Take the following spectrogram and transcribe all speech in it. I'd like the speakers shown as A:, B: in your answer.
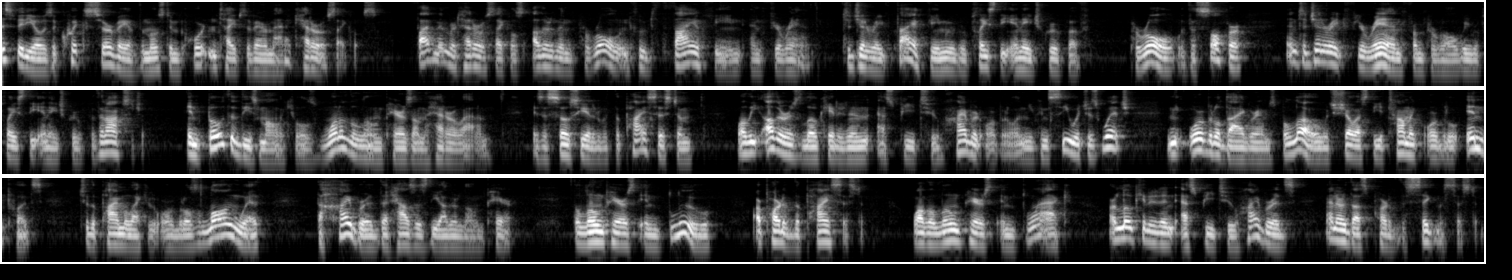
A: This video is a quick survey of the most important types of aromatic heterocycles. Five-membered heterocycles other than pyrrole include thiophene and furan. To generate thiophene, we replace the NH group of pyrrole with a sulfur, and to generate furan from pyrrole, we replace the NH group with an oxygen. In both of these molecules, one of the lone pairs on the heteroatom is associated with the pi system, while the other is located in an sp2 hybrid orbital, and you can see which is which in the orbital diagrams below, which show us the atomic orbital inputs to the pi molecular orbitals, along with the hybrid that houses the other lone pair. The lone pairs in blue are part of the pi system, while the lone pairs in black are located in sp2 hybrids and are thus part of the sigma system.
